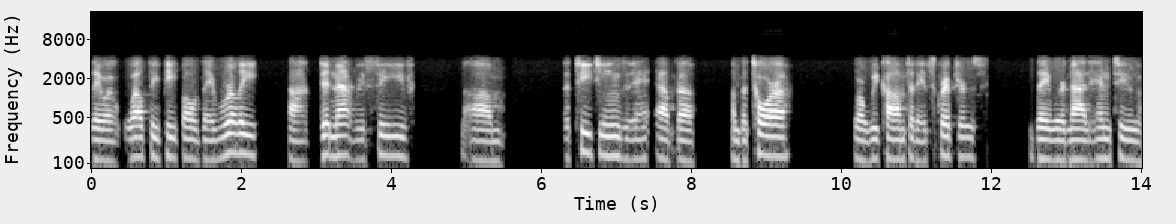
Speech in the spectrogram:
they were wealthy people. They really uh, did not receive um, the teachings of the of the Torah, or we call them today scriptures. They were not into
